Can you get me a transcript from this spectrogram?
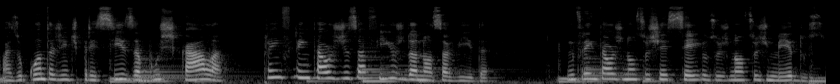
mas o quanto a gente precisa buscá-la para enfrentar os desafios da nossa vida, enfrentar os nossos receios, os nossos medos.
